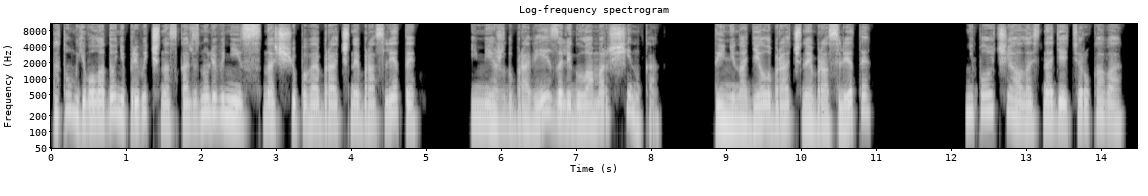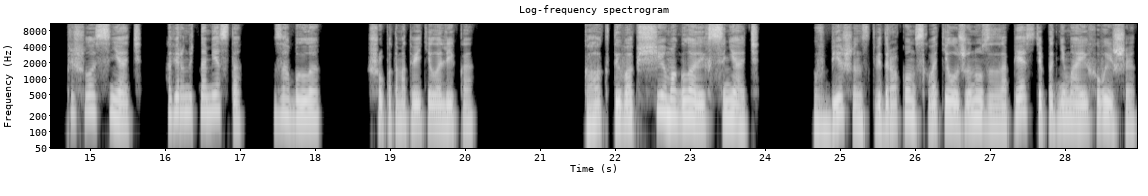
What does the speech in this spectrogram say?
Потом его ладони привычно скользнули вниз, нащупывая брачные браслеты и между бровей залегла морщинка. «Ты не надела брачные браслеты?» Не получалось надеть рукава. Пришлось снять, а вернуть на место забыла, шепотом ответила Лика. «Как ты вообще могла их снять?» В бешенстве дракон схватил жену за запястье, поднимая их выше.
